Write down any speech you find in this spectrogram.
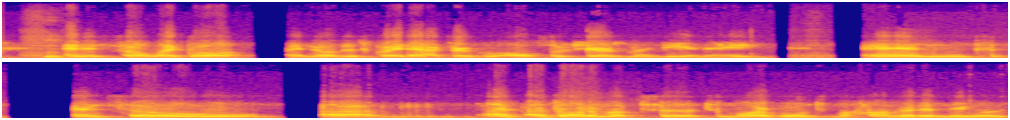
and it felt like, well, I know this great actor who also shares my DNA, and and so um, I, I brought him up to, to Marvel and to Muhammad, and they were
